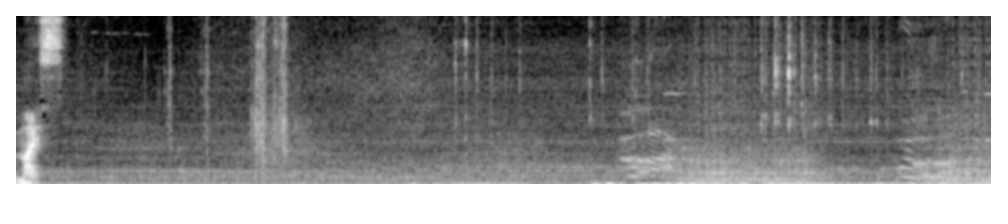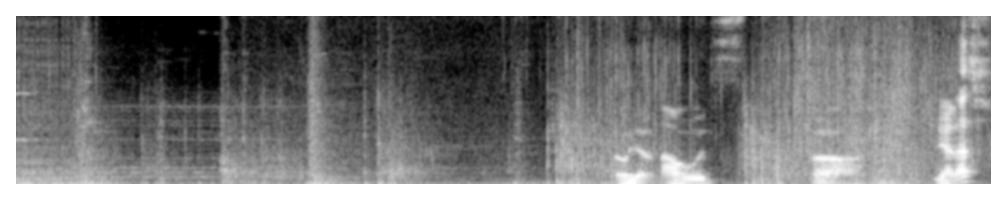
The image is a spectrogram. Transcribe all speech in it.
Nice. Oh yeah, now it's... Uh, yeah, that's...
